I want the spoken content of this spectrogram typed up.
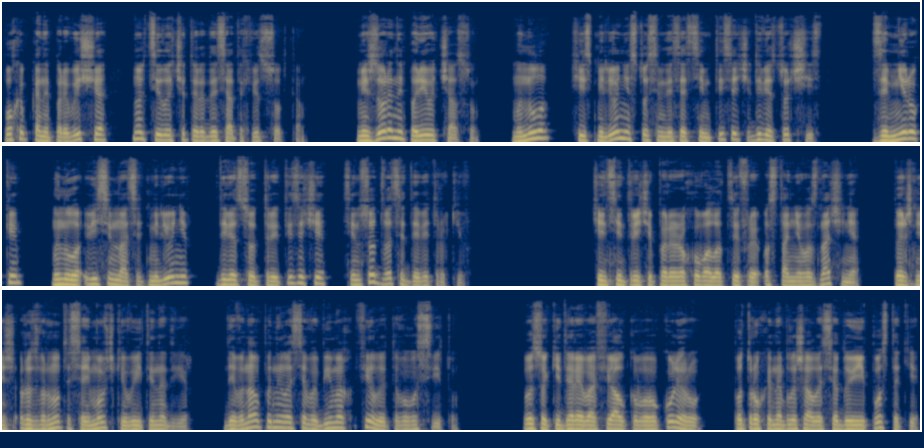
похибка не перевищує 0,4%. Міжзоряний період часу минуло 6 мільйонів 177 тисяч 906. Земні роки минуло 18 мільйонів 903 тисячі 729 років. Ченсін тричі перерахувала цифри останнього значення, перш ніж розвернутися і мовчки вийти на двір, де вона опинилася в обіймах фіолетового світу. Високі дерева фіалкового кольору потрохи наближалися до її постаті,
